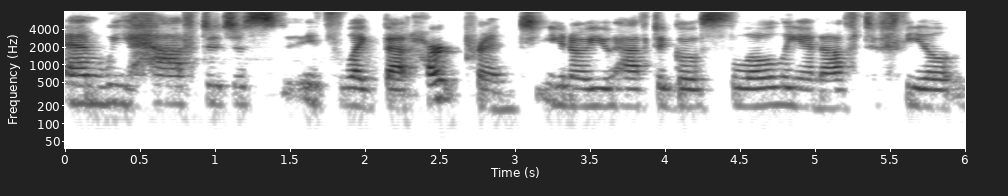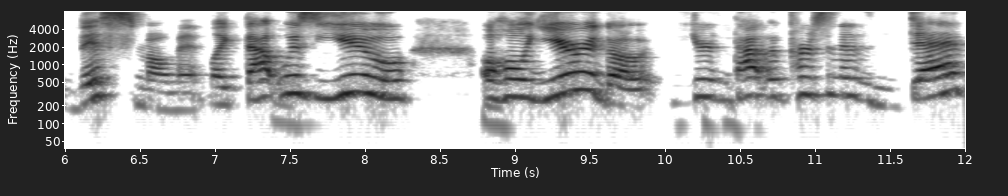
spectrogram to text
and we have to just it's like that heart print you know you have to go slowly enough to feel this moment like that mm. was you a mm. whole year ago you're that person is dead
